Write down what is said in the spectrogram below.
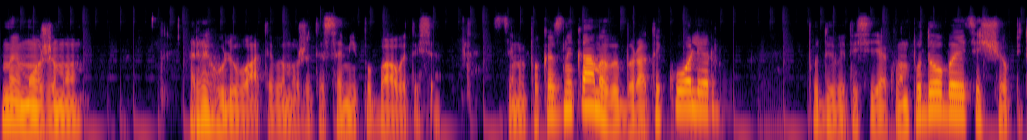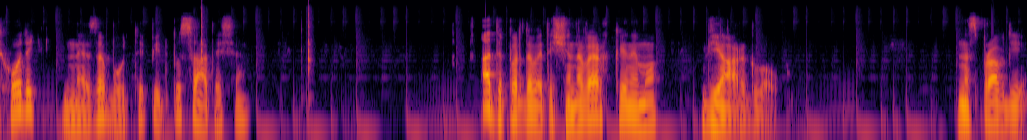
Ми можемо регулювати, ви можете самі побавитися з цими показниками, вибирати колір, подивитися, як вам подобається, що підходить. Не забудьте підписатися. А тепер давайте ще наверх кинемо VR Glow. Насправді,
